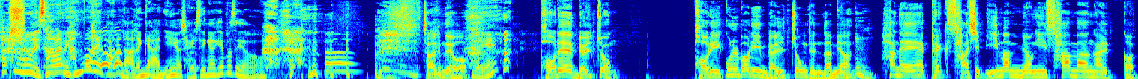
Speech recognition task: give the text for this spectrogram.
하도 사람이 한 번에 화가 나는 게 아니에요. 잘 생각해 보세요. 자, 근데요. 네. 벌의 멸종. 벌이 꿀벌이 멸종된다면 음. 한 해에 142만 명이 사망할 것.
